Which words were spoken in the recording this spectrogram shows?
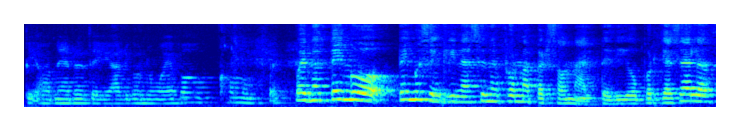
pionera de algo nuevo? ¿Cómo fue? Bueno, tengo, tengo esa inclinación en forma personal, te digo, porque allá a los,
